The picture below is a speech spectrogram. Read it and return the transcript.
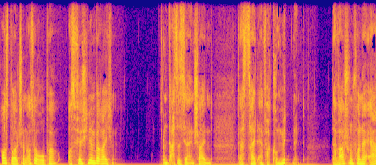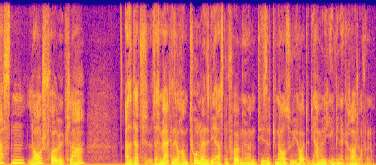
aus Deutschland, aus Europa, aus verschiedenen Bereichen. Und das ist ja entscheidend. Das zeigt einfach Commitment. Da war schon von der ersten Launch-Folge klar, also das, das merken Sie auch am Ton, wenn Sie die ersten Folgen hören, die sind genauso wie heute. Die haben wir nicht irgendwie in der Garage aufgenommen.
